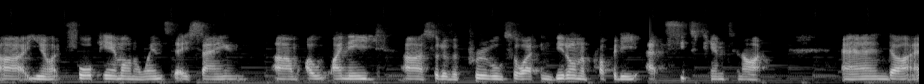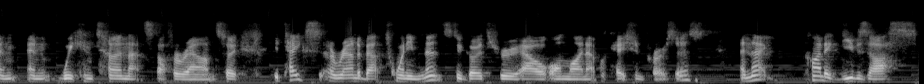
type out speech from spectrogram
uh, you know, at 4 p.m. on a Wednesday saying, um, I, I, need uh, sort of approval so I can bid on a property at 6 p.m. tonight. And, uh, and, and we can turn that stuff around. So it takes around about 20 minutes to go through our online application process. And that kind of gives us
